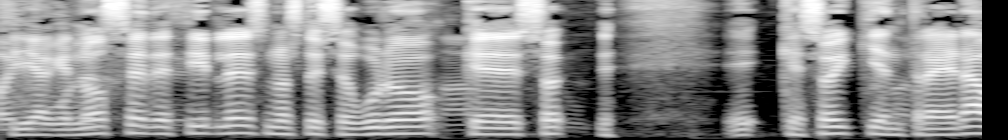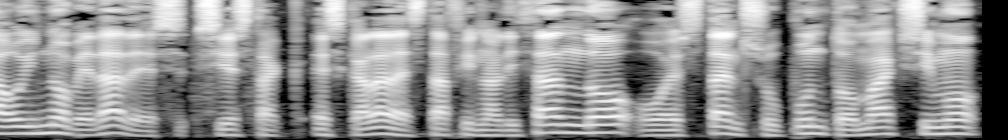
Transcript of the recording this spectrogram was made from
Decía que no sé decirles, no estoy seguro que soy, eh, que soy quien traerá hoy novedades, si esta escalada está finalizando o está en su punto máximo,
